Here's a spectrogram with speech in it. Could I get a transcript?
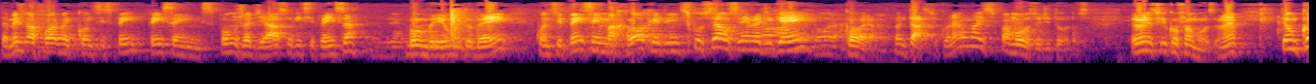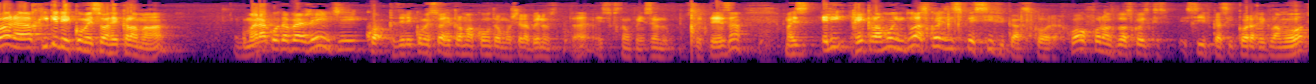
Da mesma forma que quando se pensa em esponja de aço, o que se pensa? Bombril, muito bem. Quando se pensa em machloket, em discussão, se lembra de quem? Cora. Fantástico, né? O mais famoso de todos. Pelo menos ficou famoso, né? Então, Cora, o que, que ele começou a reclamar? O Gumará conta pra gente, quer dizer, ele começou a reclamar contra Moshe Rabbeinu, tá? isso que estão pensando, com certeza, mas ele reclamou em duas coisas específicas, Cora. Qual foram as duas coisas específicas que Cora reclamou?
